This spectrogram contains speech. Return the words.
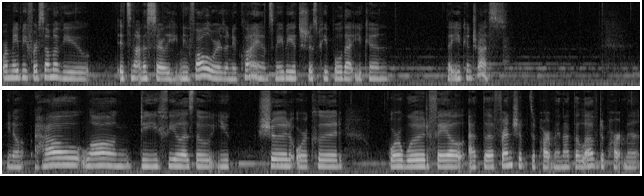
Or maybe for some of you, it's not necessarily new followers or new clients. Maybe it's just people that you can that you can trust. You know, how long do you feel as though you should or could or would fail at the friendship department, at the love department?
